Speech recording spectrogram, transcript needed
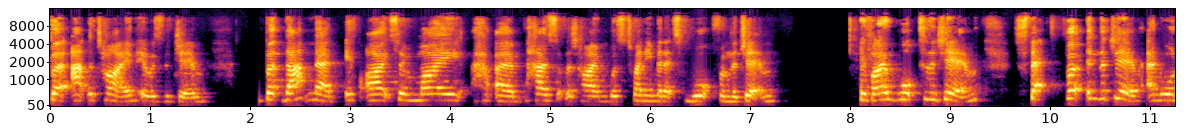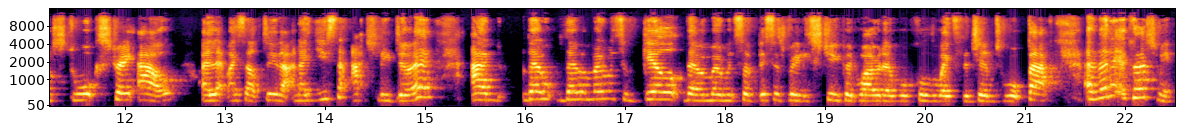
But at the time, it was the gym. But that meant if I, so my um, house at the time was 20 minutes walk from the gym. If I walked to the gym, stepped foot in the gym, and wanted to walk straight out, I let myself do that. And I used to actually do it. And there, there were moments of guilt. There were moments of, this is really stupid. Why would I walk all the way to the gym to walk back? And then it occurred to me,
